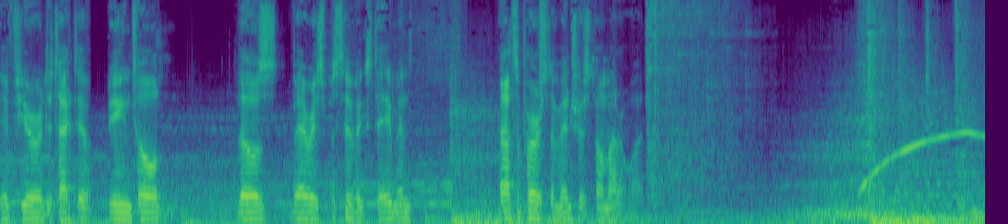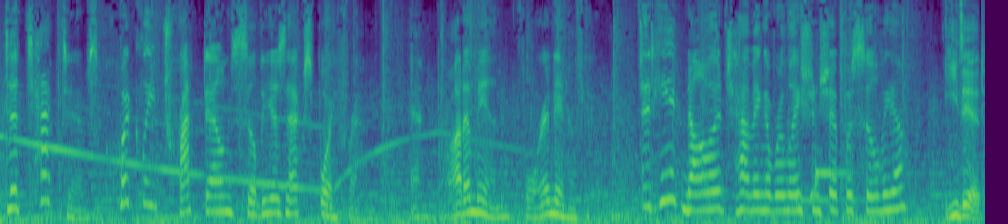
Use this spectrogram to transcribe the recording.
If you're a detective being told those very specific statements, that's a person of interest no matter what. Detectives quickly tracked down Sylvia's ex-boyfriend and brought him in for an interview. Did he acknowledge having a relationship with Sylvia? He did.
